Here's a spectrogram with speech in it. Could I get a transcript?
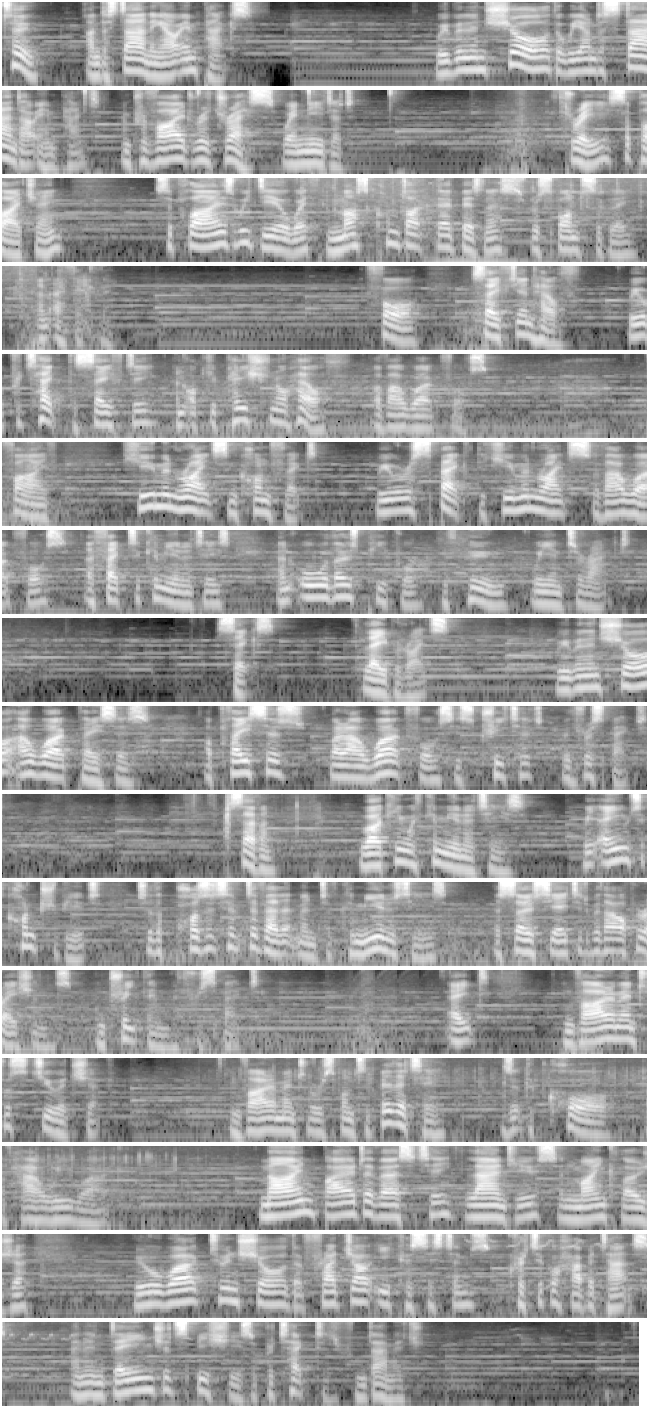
2. Understanding our impacts. We will ensure that we understand our impact and provide redress where needed. 3. Supply chain. Suppliers we deal with must conduct their business responsibly and ethically. 4. Safety and health. We will protect the safety and occupational health of our workforce. 5. Human rights and conflict. We will respect the human rights of our workforce, affected communities, and all those people with whom we interact. 6. Labour rights. We will ensure our workplaces are places where our workforce is treated with respect. 7. Working with communities. We aim to contribute to the positive development of communities associated with our operations and treat them with respect. 8. Environmental stewardship. Environmental responsibility is at the core of how we work. 9. Biodiversity, land use and mine closure. We will work to ensure that fragile ecosystems, critical habitats and endangered species are protected from damage.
